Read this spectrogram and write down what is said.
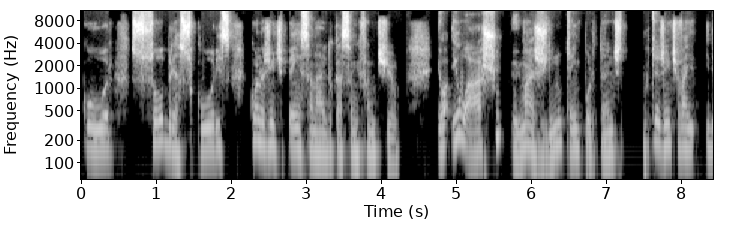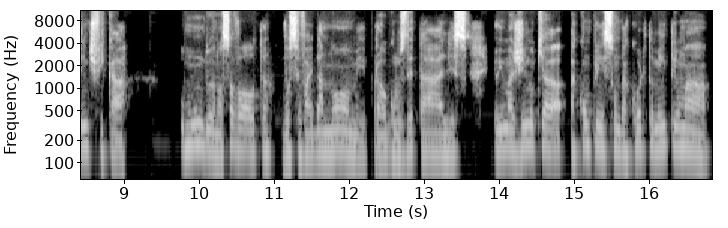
cor, sobre as cores, quando a gente pensa na educação infantil. Eu, eu acho, eu imagino que é importante, porque a gente vai identificar o mundo à nossa volta, você vai dar nome para alguns detalhes. Eu imagino que a, a compreensão da cor também tem uma,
